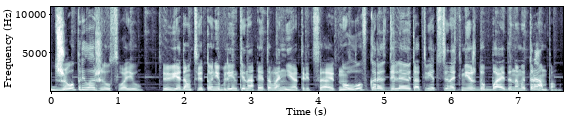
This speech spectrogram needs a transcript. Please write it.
Джо приложил свою. В ведомстве Тони Блинкина этого не отрицают, но ловко разделяют ответственность между Байденом и Трампом.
